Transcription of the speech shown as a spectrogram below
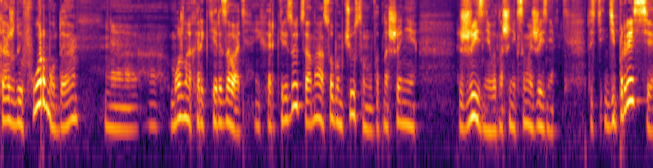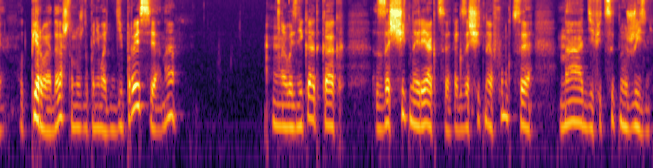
каждую форму, да, э, можно характеризовать. И характеризуется она особым чувством в отношении жизни, в отношении к самой жизни. То есть депрессия, вот первое, да, что нужно понимать, депрессия, она возникает как защитная реакция, как защитная функция на дефицитную жизнь.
